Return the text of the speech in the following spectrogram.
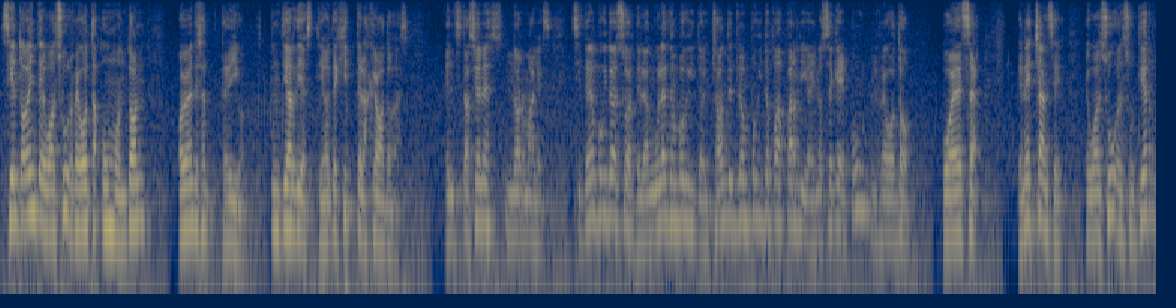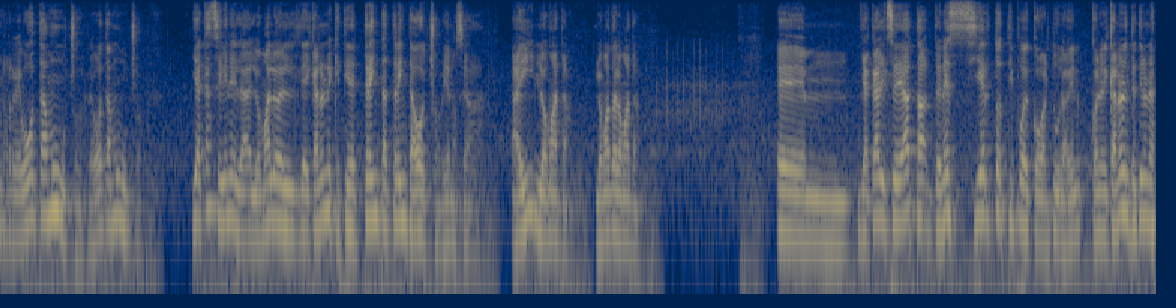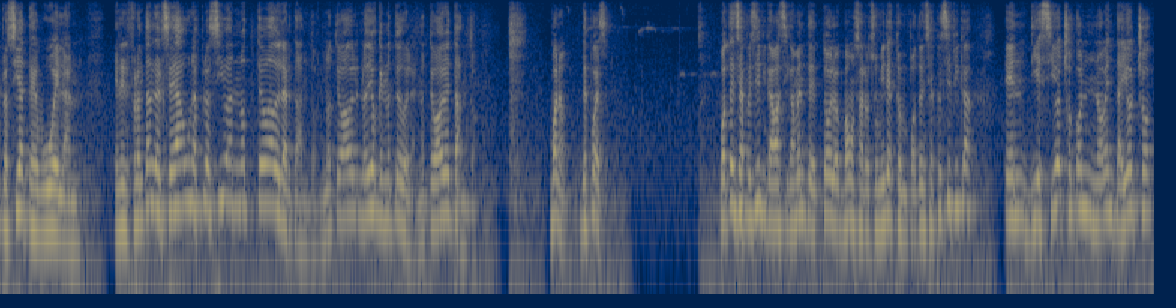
120 el Wansu rebota un montón. Obviamente ya te digo, un tier 10, si no te hit te las clava todas. En situaciones normales. Si tenés un poquito de suerte, lo angulaste un poquito, el chabón te tira un poquito para arriba y no sé qué, pum, rebotó. Puede ser. Tenés chance. El Wansu en su tier rebota mucho, rebota mucho. Y acá se viene lo malo del, del canon es que tiene 30-38, ¿bien? O sea, ahí lo mata. Lo mata, lo mata. Em, y acá el CDA tenés cierto tipo de cobertura, ¿bien? Con el canon te tiene una explosiva, te vuelan. En el frontal del CDA una explosiva no te va a doler tanto. No, te va no digo que no te duela, no te va a doler tanto. Bueno, después. Potencia específica, básicamente, todo lo, vamos a resumir esto en potencia específica. En 18,98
